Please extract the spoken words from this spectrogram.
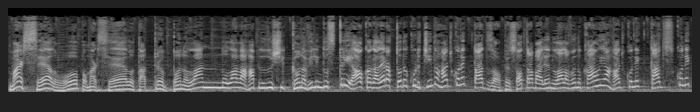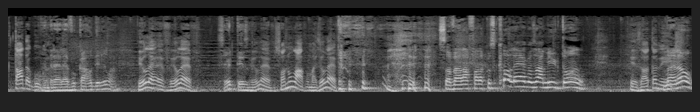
Marcelo, opa, Marcelo tá trampando lá no Lava Rápido do Chicão, na Vila Industrial, com a galera toda curtindo a Rádio Conectados, ó. O pessoal trabalhando lá, lavando o carro e a Rádio Conectados conectada, Guga. André leva o carro dele lá. Eu levo, eu levo. Certeza. Eu levo. Só não lavo, mas eu levo. Só vai lá fala com os colegas, os amigos, então. Exatamente. Não é não?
